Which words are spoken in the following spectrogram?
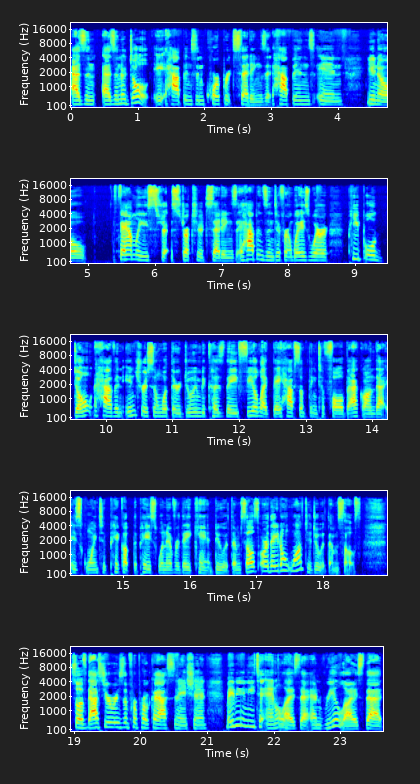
as an as an adult it happens in corporate settings it happens in you know family st- structured settings it happens in different ways where people don't have an interest in what they're doing because they feel like they have something to fall back on that is going to pick up the pace whenever they can't do it themselves or they don't want to do it themselves so if that's your reason for procrastination maybe you need to analyze that and realize that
